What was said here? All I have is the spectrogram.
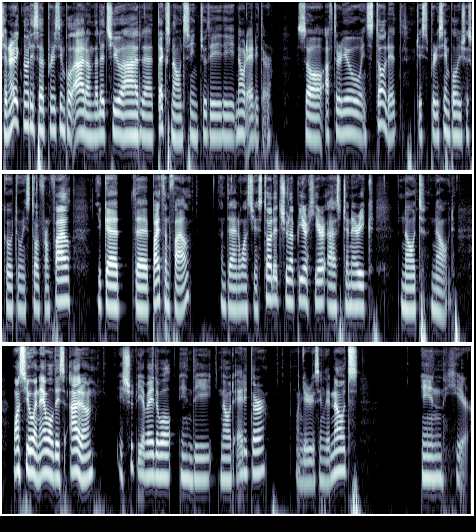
Generic Node is a pretty simple add-on that lets you add uh, text nodes into the, the node editor. So after you install it, which is pretty simple, you just go to install from file, you get the Python file, and then once you install it, it should appear here as generic node node. Once you enable this add-on, it should be available in the node editor when you're using the nodes in here.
